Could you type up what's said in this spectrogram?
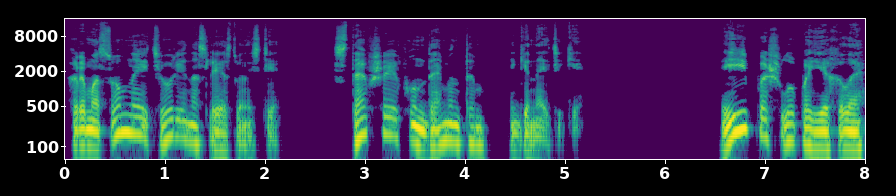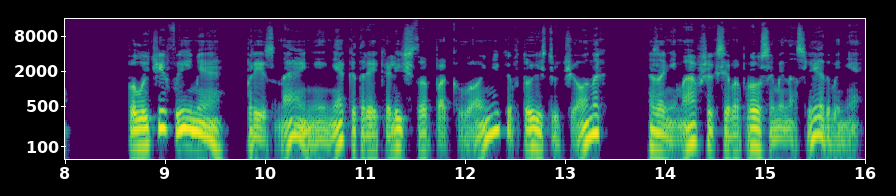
хромосомная теория наследственности, ставшая фундаментом генетики. И пошло-поехало. Получив имя, признание, некоторое количество поклонников, то есть ученых, занимавшихся вопросами наследования,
